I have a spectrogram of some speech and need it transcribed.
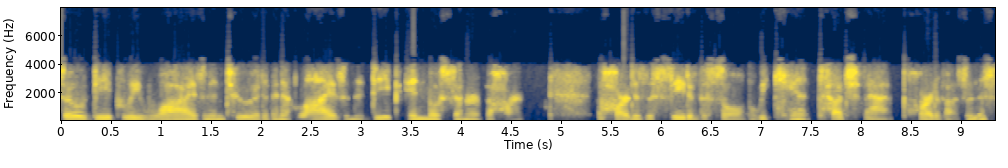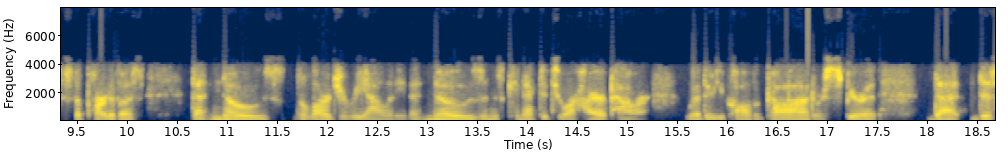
so deeply wise and intuitive, and it lies in the deep inmost center of the heart. The heart is the seat of the soul, but we can't touch that part of us. And this is the part of us that knows the larger reality, that knows and is connected to our higher power, whether you call it God or spirit, that this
